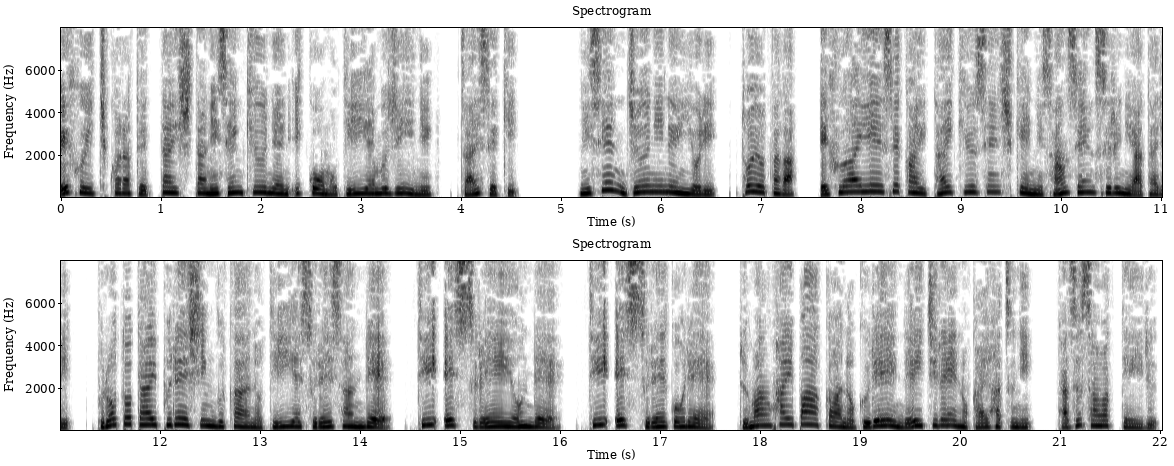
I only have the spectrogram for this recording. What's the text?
F1 から撤退した2009年以降も TMG に在籍。2012年よりトヨタが FIA 世界耐久選手権に参戦するにあたり、プロトタイプレーシングカーの TS030、TS040、TS050、ルマンハイパーカーのグレーン010の開発に携わっている。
